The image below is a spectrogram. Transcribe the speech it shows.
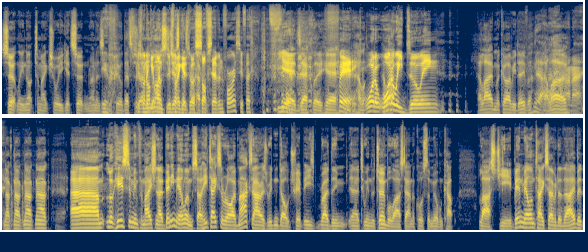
certainly not to make sure you get certain runners in the field. That's for Just sure. want to get I'm one. Just want to get to a that's soft seven for us. If that. Yeah, exactly. Yeah. fair. yeah. Hello- what are, what hello- are we doing? Hello, Maccabi Diva. Yeah, I Hello. I know. Knock, knock, knock, knock. Um, look, here's some information. though. Benny Melham, so he takes a ride. Mark Zahra's ridden Gold Trip. He rode the uh, to win the Turnbull last start and, of course, the Melbourne Cup last year. Ben Melham takes over today, but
